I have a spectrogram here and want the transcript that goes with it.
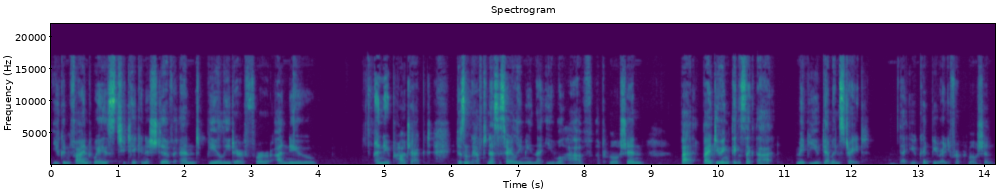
You can find ways to take initiative and be a leader for a new a new project. It doesn't have to necessarily mean that you will have a promotion, but by doing things like that, maybe you demonstrate that you could be ready for promotion.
